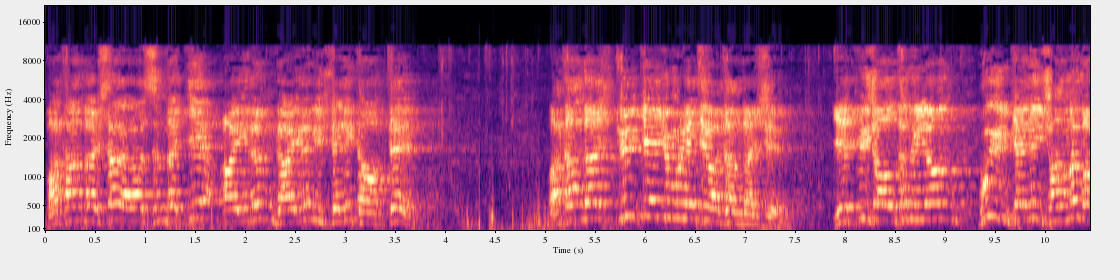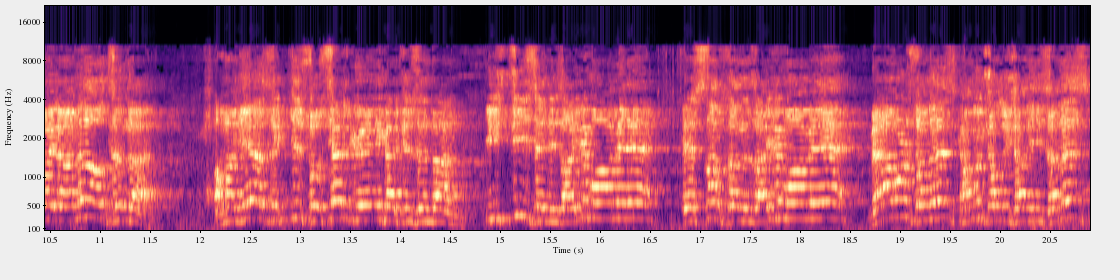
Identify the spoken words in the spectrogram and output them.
vatandaşlar arasındaki ayrım gayrım işleri kalktı. Vatandaş Türkiye Cumhuriyeti vatandaşı. 76 milyon bu ülkenin şanlı bayrağının altında. Ama ne yazık ki sosyal güvenlik açısından işçiyseniz ayrı muamele, esnafsanız ayrı muamele, memursanız, kamu çalışanıysanız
